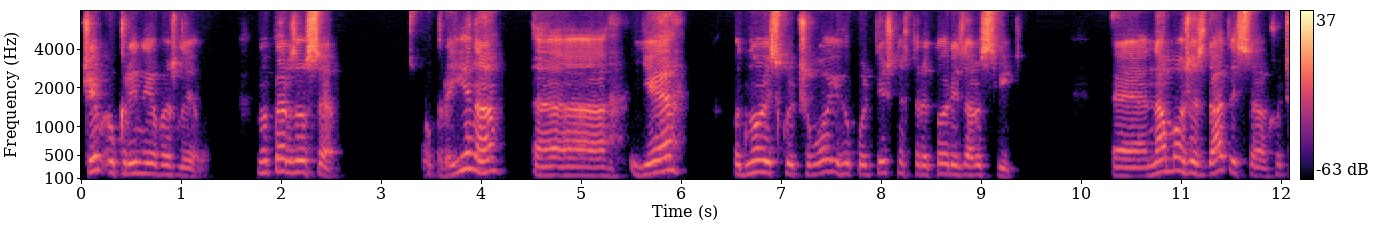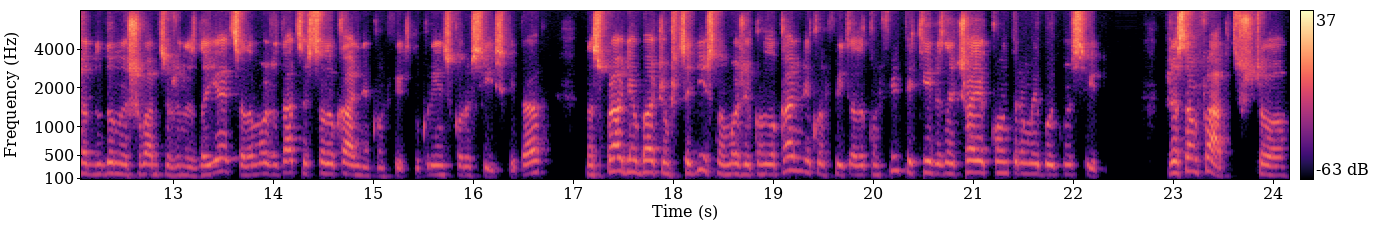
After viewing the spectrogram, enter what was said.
Чим Україна є важлива? Ну, перш за все, Україна е, є одною з ключових геополітичних територій зараз світі. Е, Нам може здатися, хоча не думаю, що вам це вже не здається, але може здатися, що це локальний конфлікт, українсько-російський. так? Насправді ми бачимо, що це дійсно може локальний конфлікт, але конфлікт, який визначає контури майбутнього світу. Вже сам факт, що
